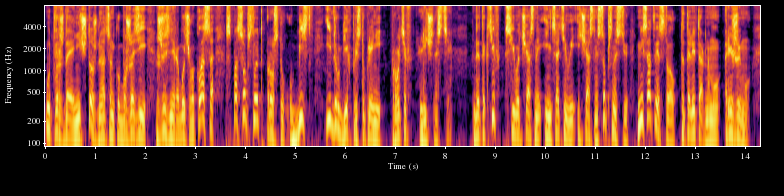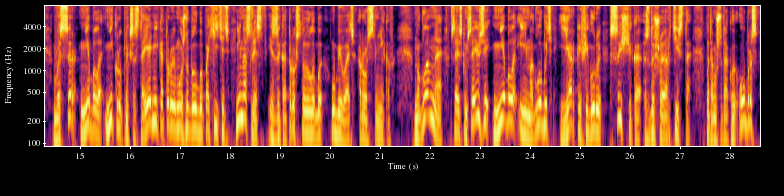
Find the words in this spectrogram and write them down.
утверждая ничтожную оценку буржуазии жизни рабочего класса, способствует росту убийств и других преступлений против личности. Детектив с его частной инициативой и частной собственностью не соответствовал тоталитарному режиму. В СССР не было ни крупных состояний, которые можно было бы похитить, ни наследств, из-за которых стоило бы убивать родственников. Но главное, в Советском Союзе не было и не могло быть яркой фигуры сыщика с душой артиста, потому что такой образ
